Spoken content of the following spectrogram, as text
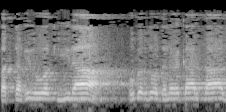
فتخذوا وکیلا وګرځو دلر کار ساز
